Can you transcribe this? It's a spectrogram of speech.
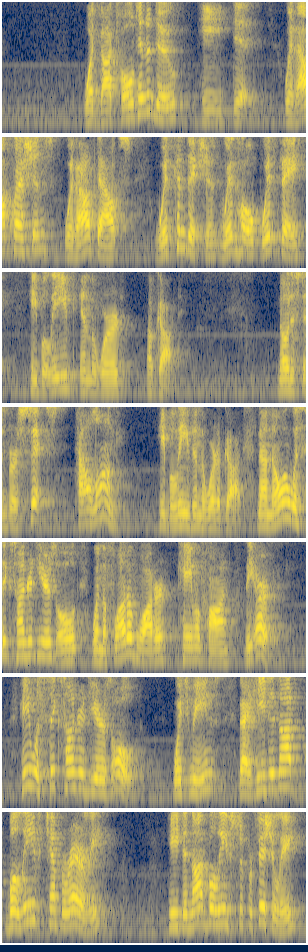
What God told him to do, he did. Without questions, without doubts, with conviction, with hope, with faith, he believed in the Word of God. Notice in verse 6 how long he believed in the Word of God. Now, Noah was 600 years old when the flood of water came upon the earth. He was 600 years old, which means that he did not believe temporarily he did not believe superficially.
